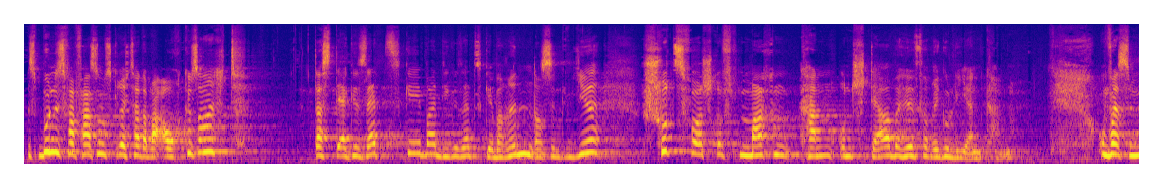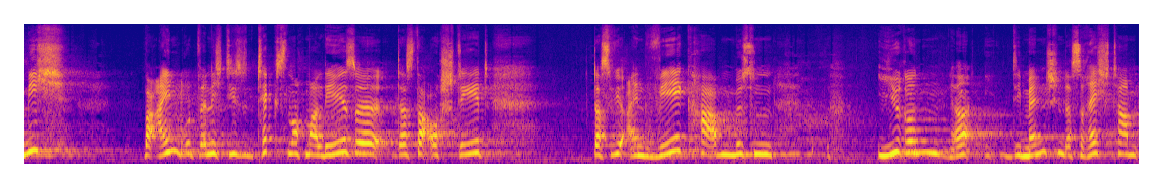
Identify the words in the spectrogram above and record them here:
Das Bundesverfassungsgericht hat aber auch gesagt, dass der Gesetzgeber, die Gesetzgeberin, das sind wir, Schutzvorschriften machen kann und Sterbehilfe regulieren kann. Und was mich beeindruckt, wenn ich diesen Text noch mal lese, dass da auch steht, dass wir einen Weg haben müssen, ihren, ja, die Menschen das Recht haben,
